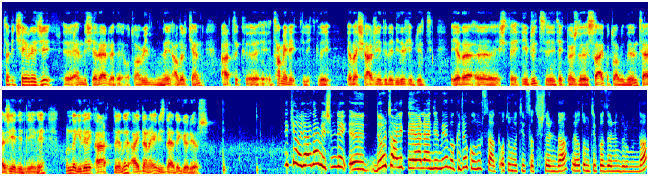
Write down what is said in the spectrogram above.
tabii çevreci e, endişelerle de otomobilini alırken artık e, tam elektrikli ya da şarj edilebilir hibrit ya da e, işte hibrit e, teknolojilere sahip otomobillerin tercih edildiğini, bunun da giderek arttığını aydan aya bizler de görüyoruz. Peki Ali Aydar Bey şimdi e, 4 aylık değerlendirmeye bakacak olursak otomotiv satışlarında ve otomotiv pazarının durumunda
